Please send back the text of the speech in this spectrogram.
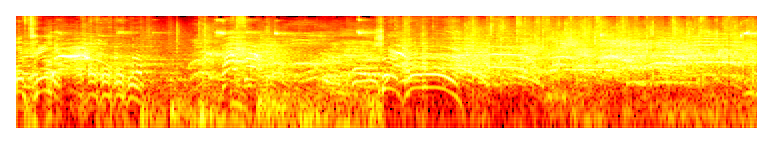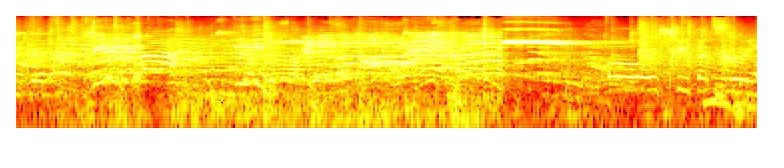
Left-handed. Oh. Shot, Carter. Phoebe, get back! Oh, shoot, that's three.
